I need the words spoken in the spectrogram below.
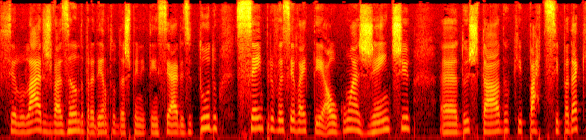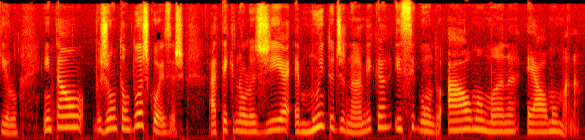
celulares vazando para dentro das penitenciárias e tudo, sempre você vai ter algum agente é, do Estado que participa daquilo. Então, juntam duas coisas. A tecnologia é muito dinâmica e, segundo, a alma humana é a alma humana.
